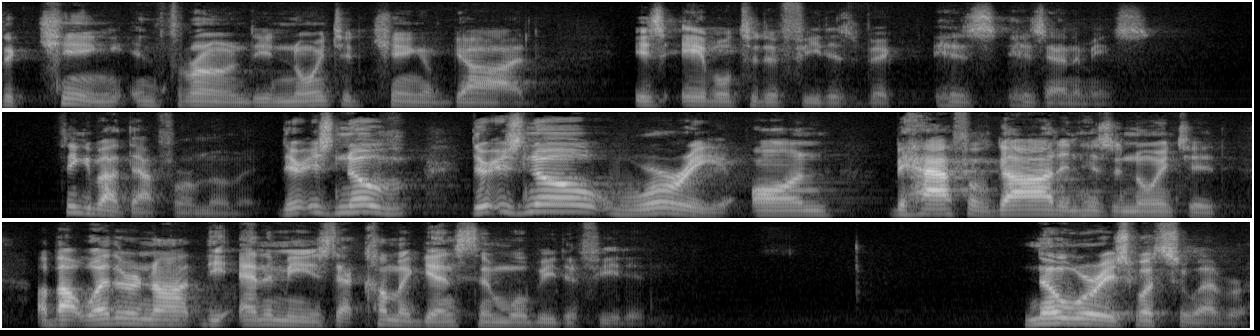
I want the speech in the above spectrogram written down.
the king enthroned, the anointed king of God, is able to defeat his, his, his enemies. Think about that for a moment. There is no, there is no worry on behalf of God and his anointed about whether or not the enemies that come against him will be defeated. No worries whatsoever.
